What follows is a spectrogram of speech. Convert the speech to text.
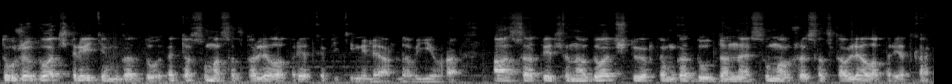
то уже в 2023 году эта сумма составляла порядка 5 миллиардов евро. А, соответственно, в 2024 году данная сумма уже составляла порядка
